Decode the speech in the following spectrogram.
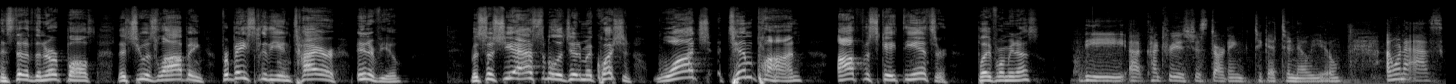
instead of the Nerf balls that she was lobbing for basically the entire interview. But so she asked him a legitimate question. Watch Tim obfuscate the answer. Play for me, Ness. The uh, country is just starting to get to know you. I want to ask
